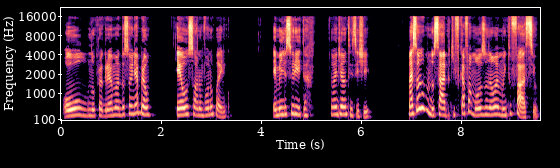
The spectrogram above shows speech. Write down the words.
ou no programa da Sônia Abrão. Eu só não vou no pânico. Emílio Surita, não adianta insistir. Mas todo mundo sabe que ficar famoso não é muito fácil.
